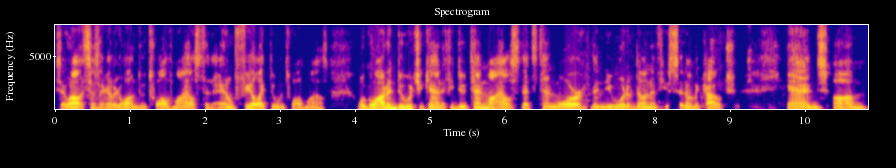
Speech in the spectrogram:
say, well, it says I got to go out and do 12 miles today. I don't feel like doing 12 miles. Well, go out and do what you can. If you do 10 miles, that's 10 more than you would have done mm-hmm. if you sit on the couch. And um,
